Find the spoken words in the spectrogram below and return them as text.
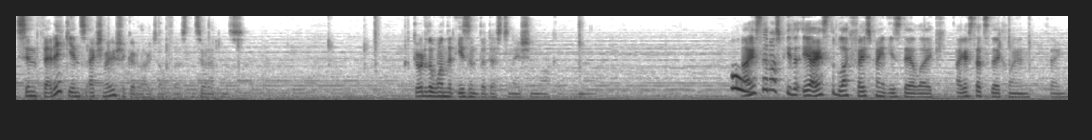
Synthetic ins. Actually, maybe we should go to the hotel first and see what happens. Go to the one that isn't the destination marker. Oh. I guess that must be the. Yeah, I guess the black face paint is their like. I guess that's their clan thing.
